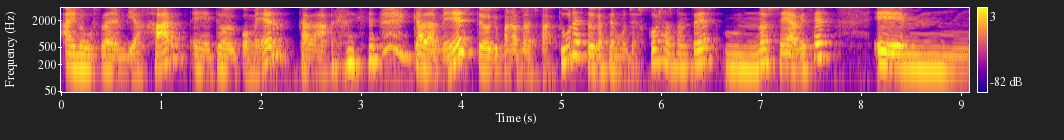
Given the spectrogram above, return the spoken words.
a mí me gusta también viajar, eh, tengo que comer cada, cada mes, tengo que pagar las facturas, tengo que hacer muchas cosas, ¿no? Entonces, mm, no sé, a veces... Em,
